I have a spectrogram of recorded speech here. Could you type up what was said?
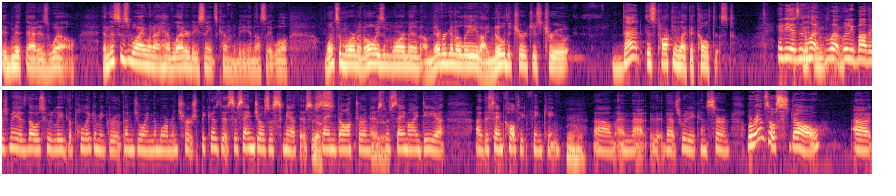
admit that as well. And this is why when I have Latter day Saints come to me and they'll say, well, once a Mormon, always a Mormon, I'm never going to leave, I know the church is true. That is talking like a cultist. It is, and what, and- what really bothers me is those who leave the polygamy group and join the Mormon church because it's the same Joseph Smith, it's the Yes, same doctrine, it's it the same idea, uh, the same cultic thinking, Mm-hmm. um, and that that's really a concern. Lorenzo Snow, uh,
